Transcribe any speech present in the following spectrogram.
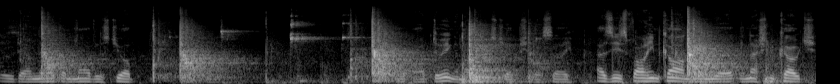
Through down there, done a marvellous job. Or doing a marvellous job, should I say. As is Fahim Khan, the, uh, the national coach.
